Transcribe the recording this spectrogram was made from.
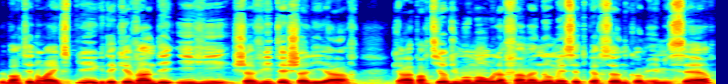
Le Barthénois explique Kevin des Ihi Shavite Chaliar, car à partir du moment où la femme a nommé cette personne comme émissaire,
